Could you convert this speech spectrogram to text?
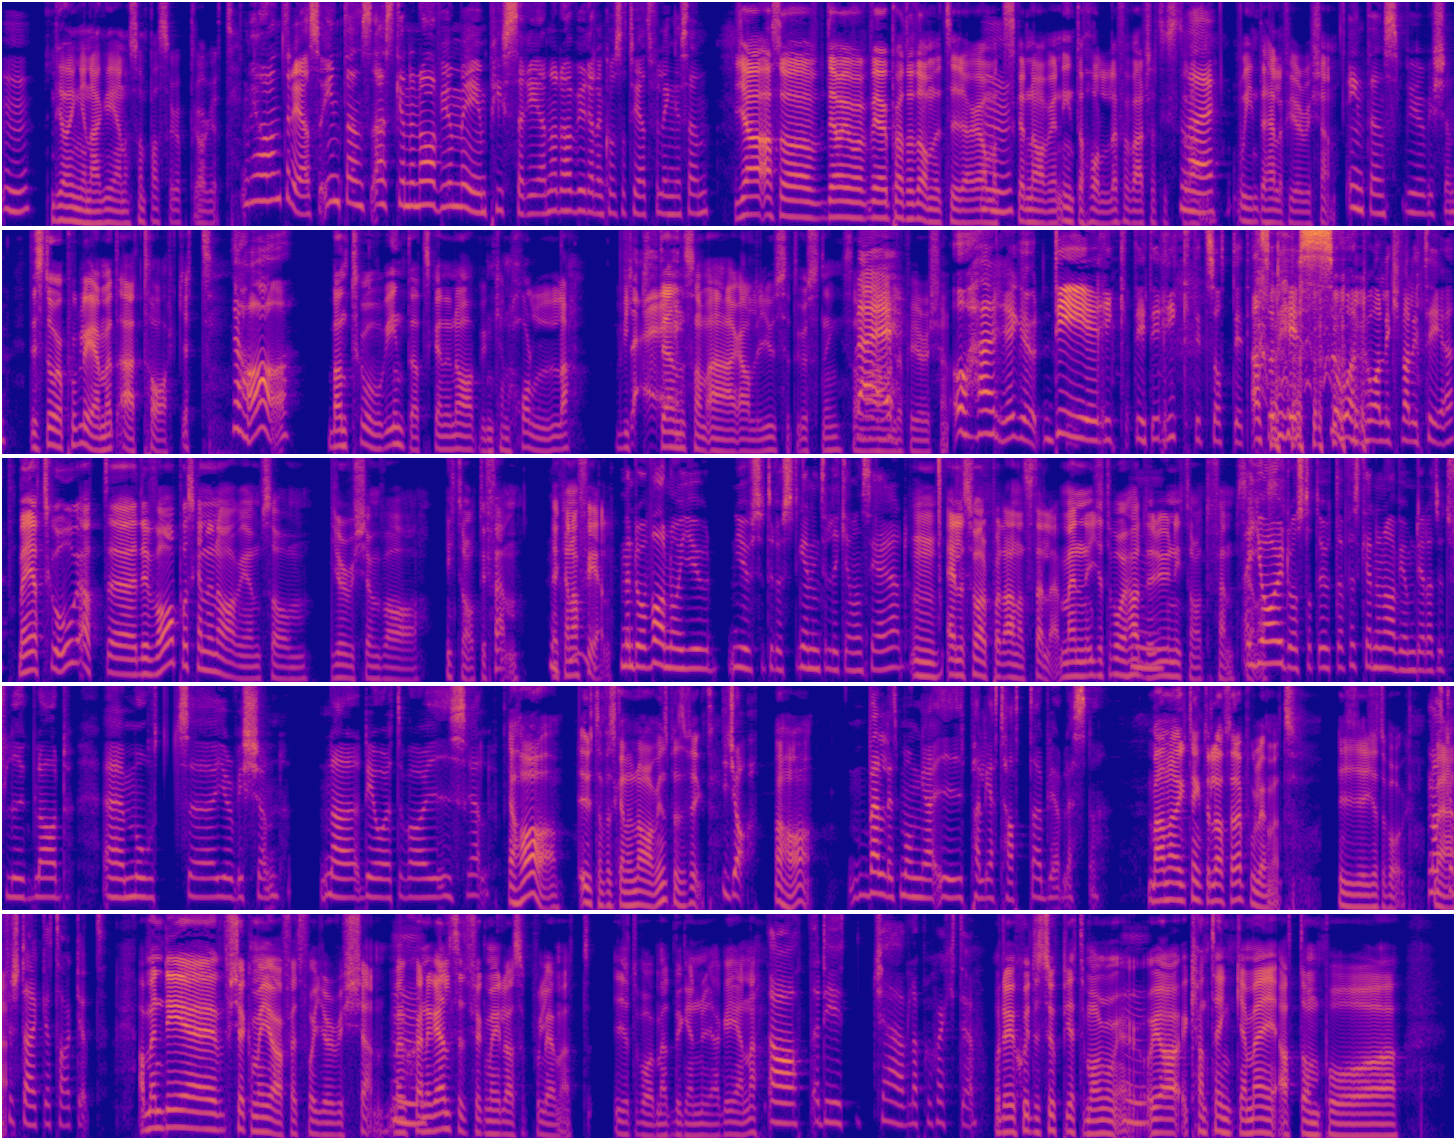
Mm. vi har ingen arena som passar uppdraget. Vi har inte det alltså. Inte ens är Skandinavium med i en pissarena, det har vi redan konstaterat för länge sedan. Ja, alltså, det har ju, vi har ju pratat om det tidigare, om Mm. att Skandinavien inte håller för världsartisterna. Nej. Och inte heller för Eurovision. Inte ens Eurovision. Det stora problemet är taket. Jaha, Man tror inte att Skandinavien kan hålla vikten som är all ljusutrustning som man Nej. använder på Eurovision. åh herregud. Det är riktigt, riktigt sottigt. Alltså det är så dålig kvalitet. Men jag tror att eh, det var på Skandinavien som Eurovision var 1985. Jag kan ha Mhm. fel. Men då var nog ljud, ljusutrustningen inte lika avancerad. Mm, eller så var det på ett annat ställe. Men Göteborg hade Mm. det ju 1985 senast. Jag har ju då stått utanför Skandinavium delat ut flygblad eh, mot eh, Eurovision när det året det var i Israel. Jaha, utanför Skandinavien specifikt? Ja, Jaha. väldigt många i paljetthattar blev ledsna. Man har ju tänkt att lösa det här problemet i Göteborg. Man ska med- förstärka taket. Ja, men det försöker man göra för att få Eurovision. Men Mm. generellt sett försöker man ju lösa problemet i Göteborg med att bygga en ny arena. Ja, det är ett jävla projekt det. Och det har skjutits upp jättemånga gånger. Mm. Och jag kan tänka mig att de på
